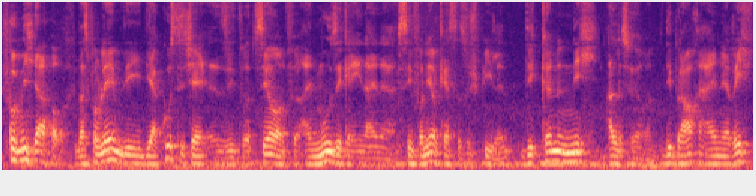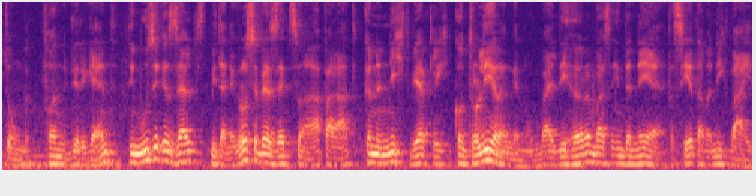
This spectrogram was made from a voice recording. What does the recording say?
Für mich auch. Das Problem, die, die akustische Situation für einen Musiker in einem Sinfonieorchester zu spielen, die können nicht alles hören. Die brauchen eine Richtung von Dirigent. Die Musiker selbst mit einer großen Besetzung Apparat können nicht wirklich wirklich kontrollieren genug, weil die hören, was in der Nähe passiert, aber nicht weit.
